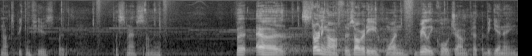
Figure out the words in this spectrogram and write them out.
Not to be confused with the Smash Summit. But uh, starting off, there's already one really cool jump at the beginning.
